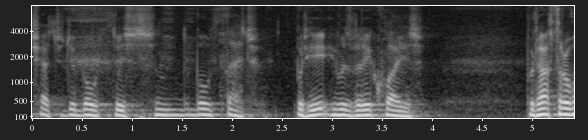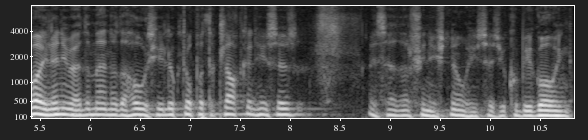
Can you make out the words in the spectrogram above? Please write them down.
chatted about this and about that. But he, he was very quiet. But after a while, anyway, the man of the house, he looked up at the clock and he says, I said, they're finished now. He says, you could be going.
